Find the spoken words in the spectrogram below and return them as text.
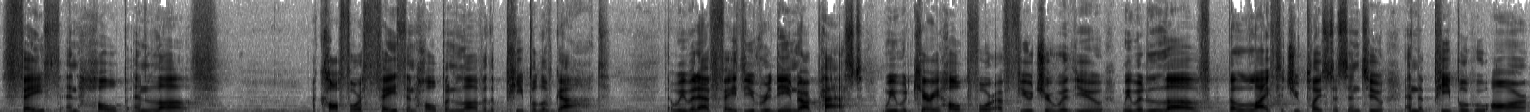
faith and hope and love. I call forth faith and hope and love of the people of God. That we would have faith. You've redeemed our past. We would carry hope for a future with you. We would love the life that you placed us into and the people who are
